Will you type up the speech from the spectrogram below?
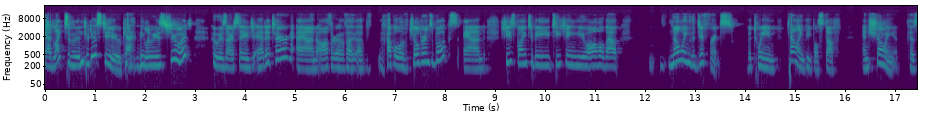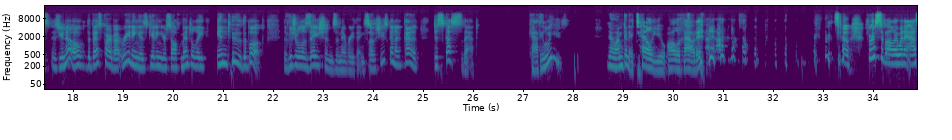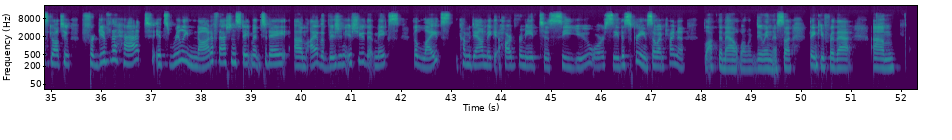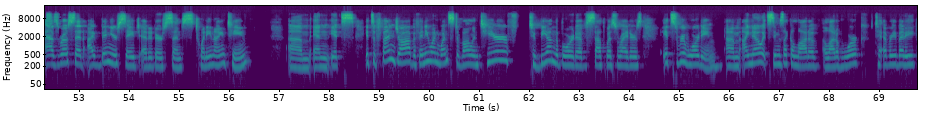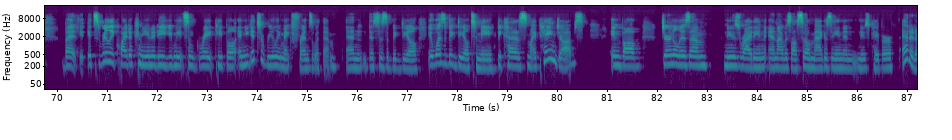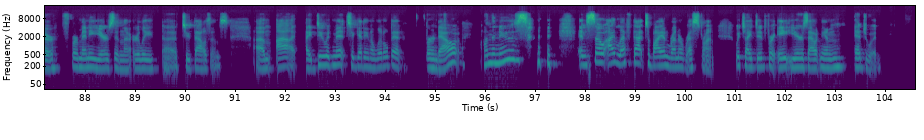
I'd like to introduce to you Kathy Louise Schuit, who is our Sage editor and author of a, of a, couple of children's books. And she's going to be teaching you all about knowing the difference between telling people stuff and showing it. Because as you know, the best part about reading is getting yourself mentally into the book, the visualizations and everything. So she's going to kind of discuss that. Kathy Louise. No, I'm going to tell you all about it. so, first of all, I want to ask you all to forgive the hat. It's really not a fashion statement today. Um, I have a vision issue that makes the lights come down, make it hard for me to see you or see the screen. So, I'm trying to block them out while I'm doing this. So, thank you for that. Um, as Rose said, I've been your Sage editor since 2019. Um, and it's it's a fun job. If anyone wants to volunteer to be on the board of Southwest Writers, it's rewarding. Um, I know it seems like a lot of a lot of work to everybody, but it's really quite a community. You meet some great people, and you get to really make friends with them. And this is a big deal. It was a big deal to me because my paying jobs involve journalism, news writing, and I was also a magazine and newspaper editor for many years in the early uh, 2000s. Um, I, I do admit to getting a little bit burned out on the news. and so I left that to buy and run a restaurant, which I did for eight years out in Edgewood.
